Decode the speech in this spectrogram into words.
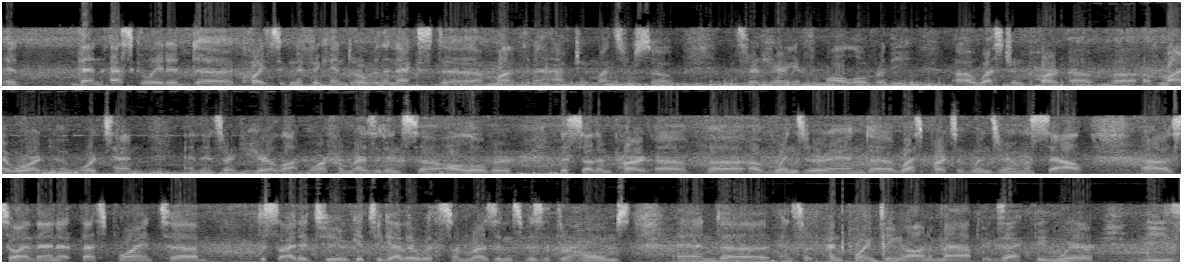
it then escalated uh, quite significant over the next uh, month and a half, two months or so. I started hearing it from all over the uh, western part of, uh, of my ward, uh, Ward 10, and then started to hear a lot more from residents uh, all over the southern part of, of Windsor and west parts of Windsor and LaSalle. So I then at this point decided to get together with some residents, visit their homes, and, and start pinpointing on a map exactly where these,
